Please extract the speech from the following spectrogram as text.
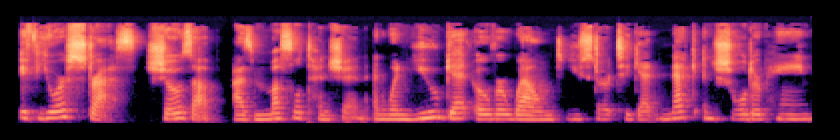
If your stress shows up as muscle tension, and when you get overwhelmed, you start to get neck and shoulder pain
